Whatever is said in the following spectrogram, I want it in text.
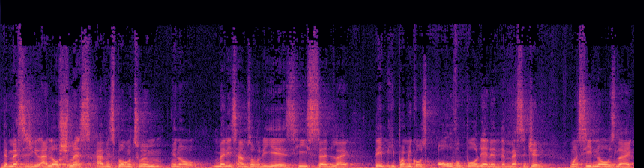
the messaging is. I know Schmetz, having spoken to him, you know, many times over the years, he said like they, he probably goes overboard then in the messaging once he knows like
